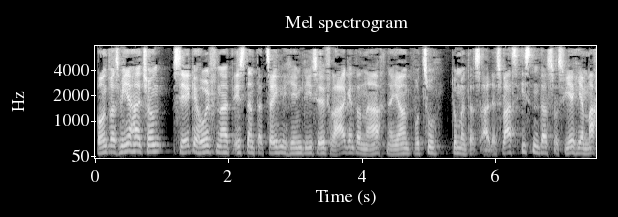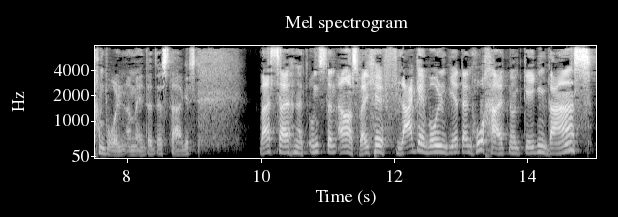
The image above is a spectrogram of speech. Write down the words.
Und was mir halt schon sehr geholfen hat, ist dann tatsächlich eben diese Frage danach, naja, und wozu tun wir das alles? Was ist denn das, was wir hier machen wollen am Ende des Tages? Was zeichnet uns denn aus? Welche Flagge wollen wir denn hochhalten und gegen was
